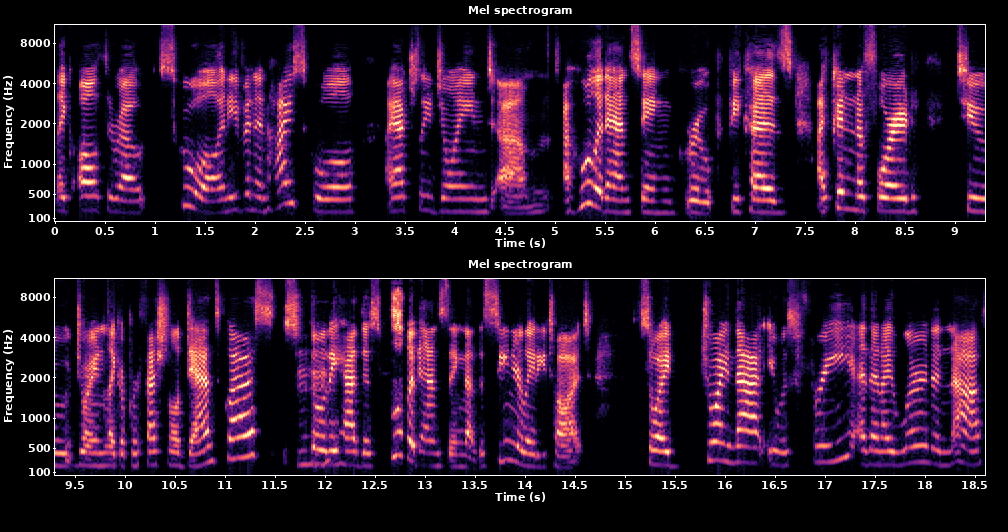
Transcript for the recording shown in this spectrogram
like all throughout school, and even in high school. I actually joined um, a hula dancing group because I couldn't afford to join like a professional dance class. So mm-hmm. they had this hula dancing that the senior lady taught. So I joined that. It was free. And then I learned enough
